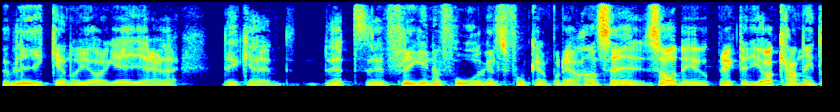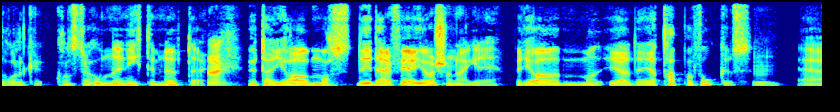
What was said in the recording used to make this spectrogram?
publiken och gör grejer eller det kan, du vet, flyger in en fågel så fokar han på det. Och han säger, sa det uppriktigt, jag kan inte hålla koncentrationen i 90 minuter. Nej. Utan jag måste, det är därför jag gör här grejer. För jag, jag, jag tappar fokus. Mm. Eh,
